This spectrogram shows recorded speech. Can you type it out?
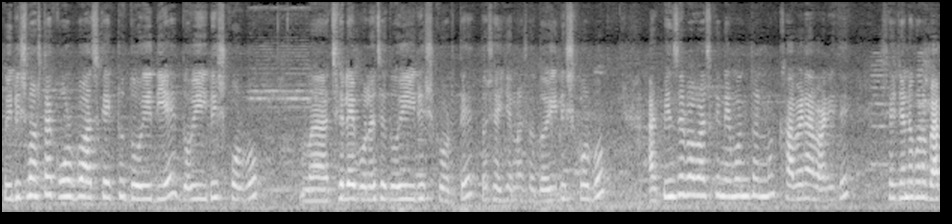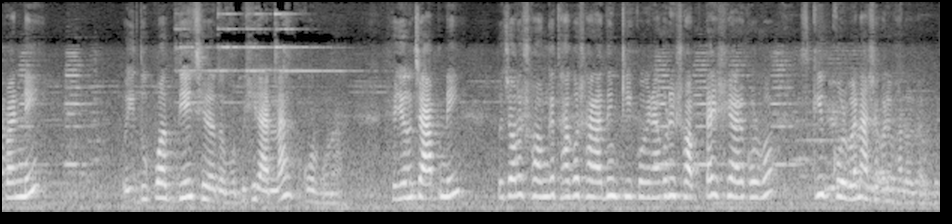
তো ইলিশ মাছটা করব আজকে একটু দই দিয়ে, দই ইলিশ করব। ছেলে বলেছে দই ইলিশ করতে, তো সেই জন্য দই ইলিশ করব। আর প্রিন্সের বাবা আজকে নেমন্তন্ন, খাবে না বাড়িতে, সেই জন্য কোনো ব্যাপার নেই। ওই দুপদ দিয়েই ছেড়ে দেবো, বেশি রান্না করব না। সেই জন্য চাপ নেই। তো চলো সঙ্গে থাকো, সারাদিন কী করি না করি সবটাই শেয়ার করব। স্কিপ করবে না, আশা করি ভালো লাগবে।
